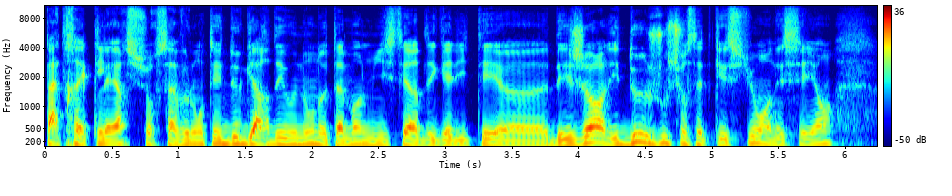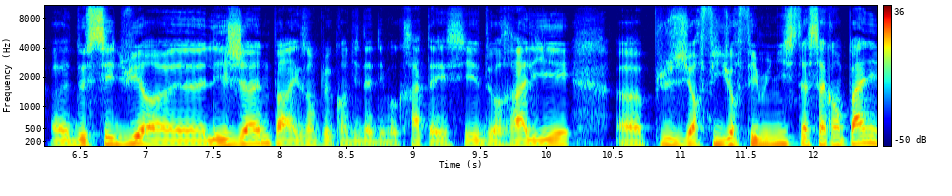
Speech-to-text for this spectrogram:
pas très claires sur sa volonté de garder ou non, notamment le ministère d'égalité euh, des genres. Les deux jouent sur cette question en essayant euh, de séduire les jeunes. Par exemple, le candidat démocrate a essayé de rallier plusieurs figures féministes à sa campagne.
